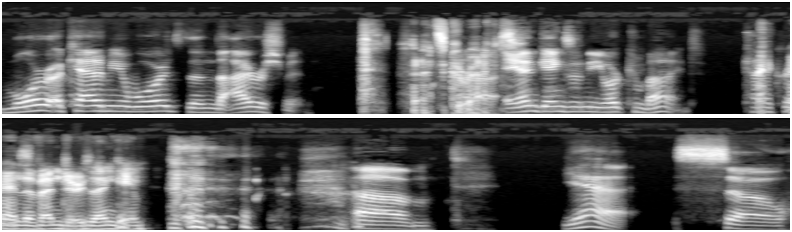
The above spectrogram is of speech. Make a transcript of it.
more Academy Awards than The Irishman. That's uh, correct. and Gangs of New York combined. Kind of crazy. and. Avengers Endgame. um, yeah. So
